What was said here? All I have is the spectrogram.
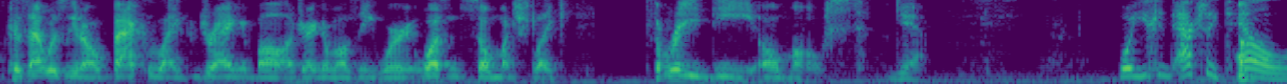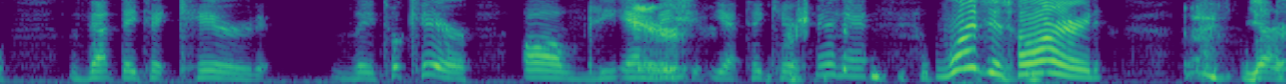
because that was you know back like dragon ball or dragon ball z where it wasn't so much like 3d almost Yeah. Well, you can actually tell that they take cared. They took care of the Cared. animation. Yeah, take care. Words is hard. Yes.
